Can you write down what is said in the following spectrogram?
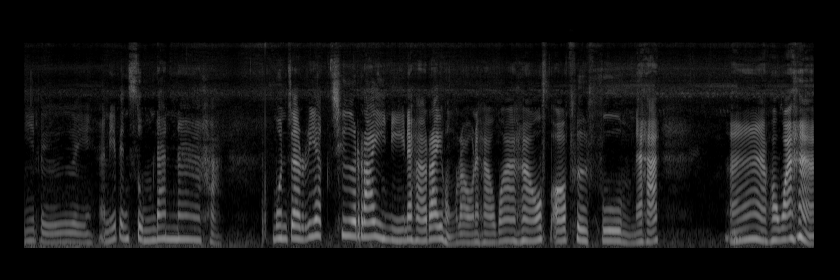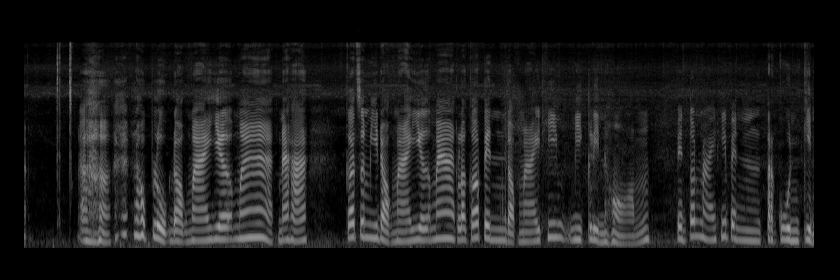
นี่เลย อันนี้เป็นซุ้มด้านหน้าค่ะมนจะเรียกชื่อไร่นี้นะคะ ไร่ของเรานะคะว่า House of Perfume นะคะอ่าเพราะว่าเราปลูกดอกไม้เยอะมากนะคะ ก็จะมีดอกไม้เยอะมาก แล้วก็เป็นดอกไม้ที่มีกลิ่นหอม เป็นต้นไม้ที่เป็นตระกูลกลิ่น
